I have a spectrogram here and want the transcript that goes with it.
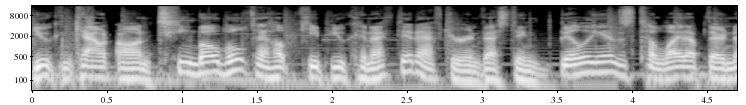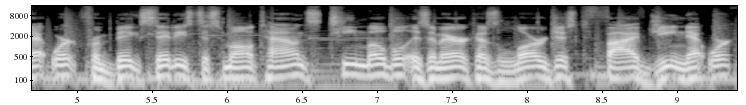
You can count on T-Mobile to help keep you connected after investing billions to light up their network from big cities to small towns. T-Mobile is America's largest 5G network.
